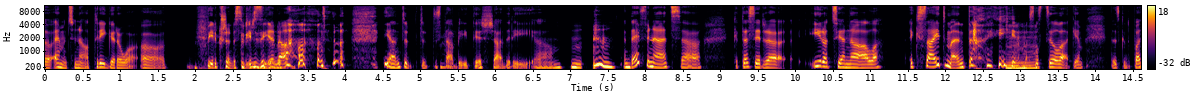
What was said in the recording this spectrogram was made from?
uh, emocionāli triggero. Uh, pirkšanas virzienā. Jā, tur, tur tas tā bija tieši šādi arī um, definēts, uh, ka tas ir uh, iracionāla excitementa iemesls mm -hmm. cilvēkiem. Tas, kad ka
